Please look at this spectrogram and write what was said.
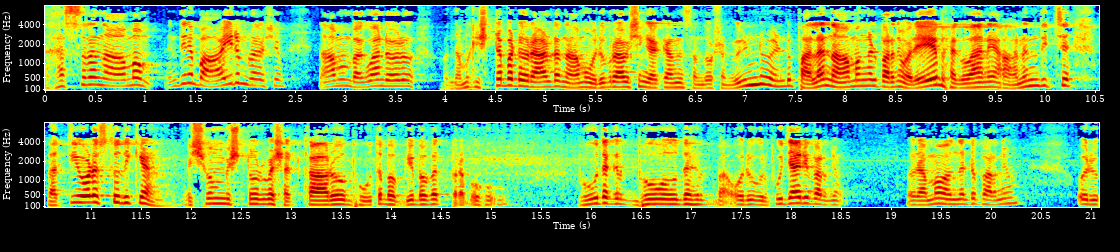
സഹസ്രനാമം. എന്തിനിപ്പോ ആയിരം പ്രാവശ്യം നാമം ഭഗവാന്റെ ഓരോ നമുക്ക് ഇഷ്ടപ്പെട്ട ഒരാളുടെ നാമം ഒരു പ്രാവശ്യം കേൾക്കാൻ സന്തോഷം വീണ്ടും വീണ്ടും പല നാമങ്ങൾ പറഞ്ഞു ഒരേ ഭഗവാനെ ആനന്ദിച്ച് ഭക്തിയോടെ സ്തുതിക്കുകയാണ്. വിശ്വം വിഷ്ണുർവ ഷട്കാരോ ഭൂതഭവ്യഭവത് പ്രഭു. ഭൂതകൃത് ഭൂതഹൃത് ഒരു ഒരു പൂജാരി പറഞ്ഞു. ഒരു അമ്മ വന്നിട്ട് പറഞ്ഞു ഒരു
